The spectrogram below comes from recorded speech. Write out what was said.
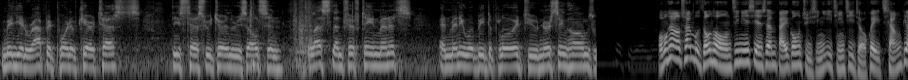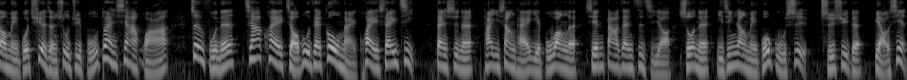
million rapid point of care tests. These tests return the results in less than 15 minutes, and many will be deployed to nursing homes. 我们看到川普总统今天现身白宫举行疫情记者会，强调美国确诊数据不断下滑，政府呢加快脚步在购买快筛剂。 但是呢，他一上台也不忘了先大赞自己哦，说呢已经让美国股市持续的表现，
